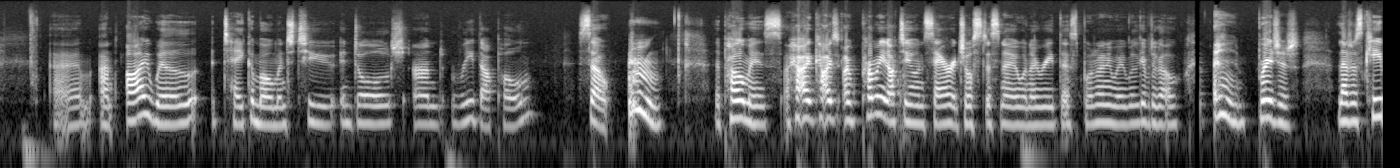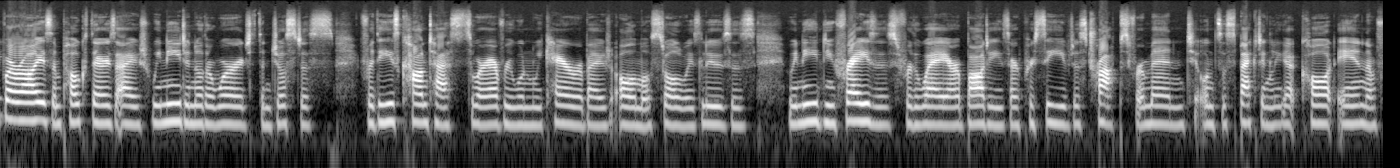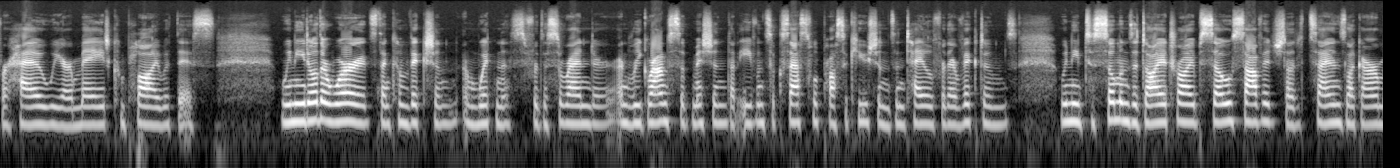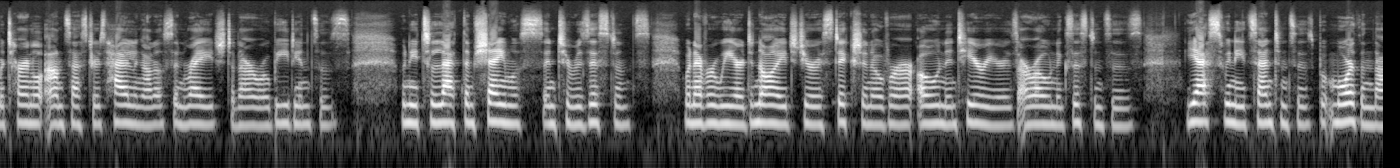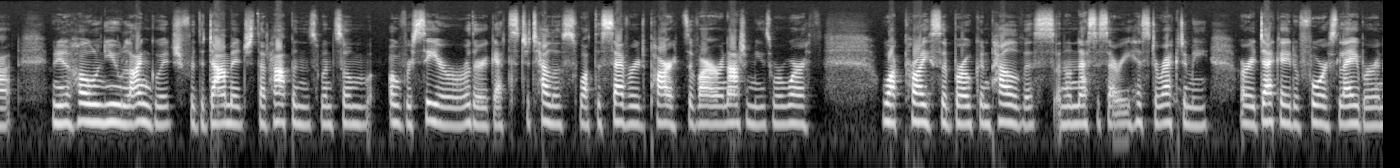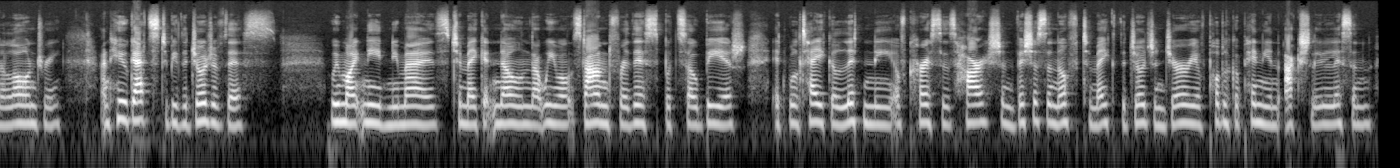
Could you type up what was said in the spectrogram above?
Um, and I will take a moment to indulge and read that poem. So, the poem is I, am probably not doing Sarah justice now when I read this, but anyway, we'll give it a go. Bridget, let us keep our eyes and poke theirs out. We need another word than justice. For these contests where everyone we care about almost always loses, we need new phrases for the way our bodies are perceived as traps for men to unsuspectingly get caught in and for how we are made comply with this. We need other words than conviction and witness for the surrender and regrant submission that even successful prosecutions entail for their victims. We need to summons a diatribe so savage that it sounds like our maternal ancestors howling at us enraged at our obediences. We need to let them shame us into resistance whenever we are denied jurisdiction over our own interiors, our own existences. Yes, we need sentences, but more than that, we need a whole new language for the damage that happens when some overseer or other gets to tell us what the severed parts of our anatomies were worth, what price a broken pelvis, an unnecessary hysterectomy, or a decade of forced labour in a laundry, and who gets to be the judge of this. We might need new mouths to make it known that we won't stand for this, but so be it. It will take a litany of curses harsh and vicious enough to make the judge and jury of public opinion actually listen.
